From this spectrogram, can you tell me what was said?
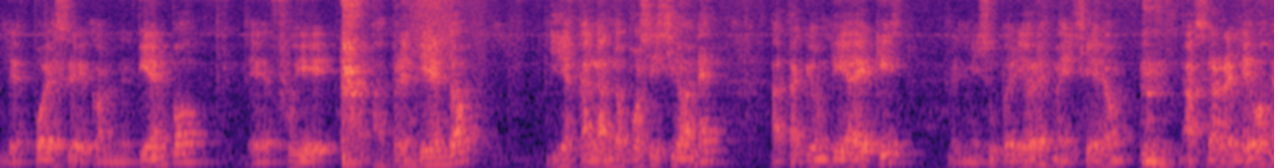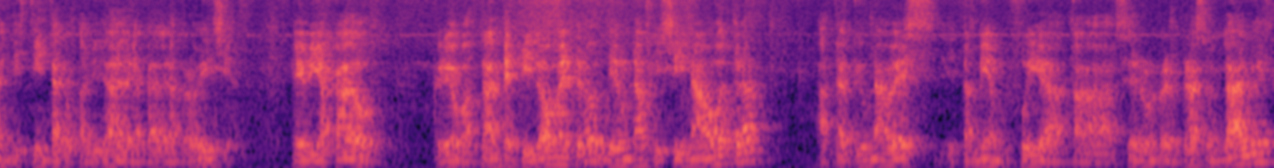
Después, eh, con el tiempo, eh, fui aprendiendo y escalando posiciones hasta que un día X mis superiores me hicieron hacer relevos en distintas localidades de acá de la provincia. He viajado, creo, bastantes kilómetros de una oficina a otra, hasta que una vez eh, también fui a, hacer un reemplazo en Galvez.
